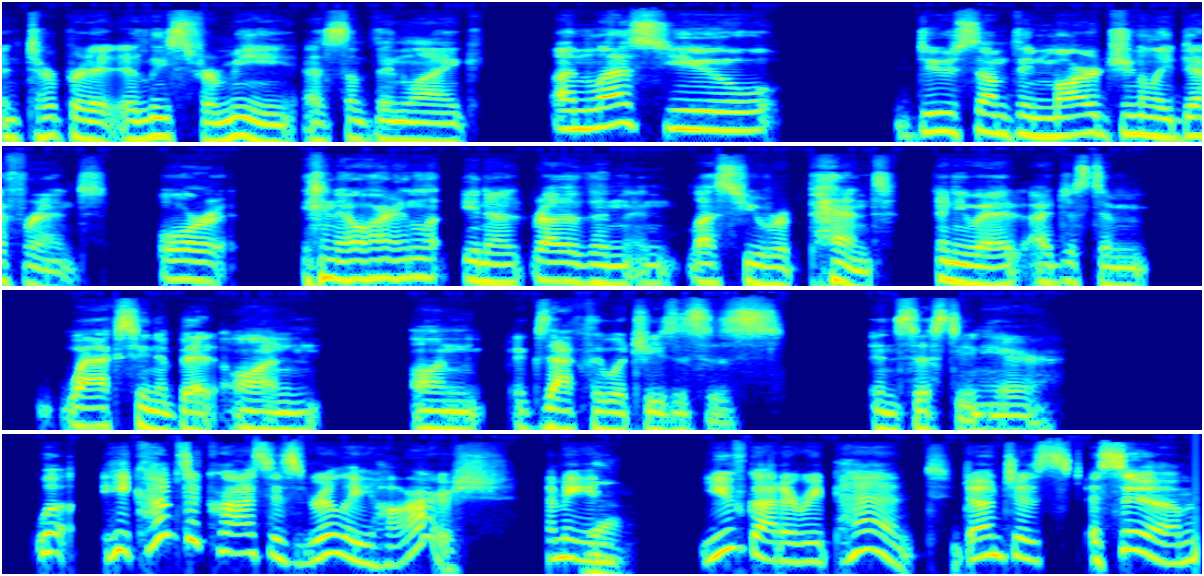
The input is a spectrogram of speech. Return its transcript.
interpret it, at least for me, as something like, unless you do something marginally different, or you know, or you know, rather than unless you repent. Anyway, I just am waxing a bit on on exactly what Jesus is insisting here. Well, he comes across as really harsh. I mean, Yeah. you've got to repent. Don't just assume,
